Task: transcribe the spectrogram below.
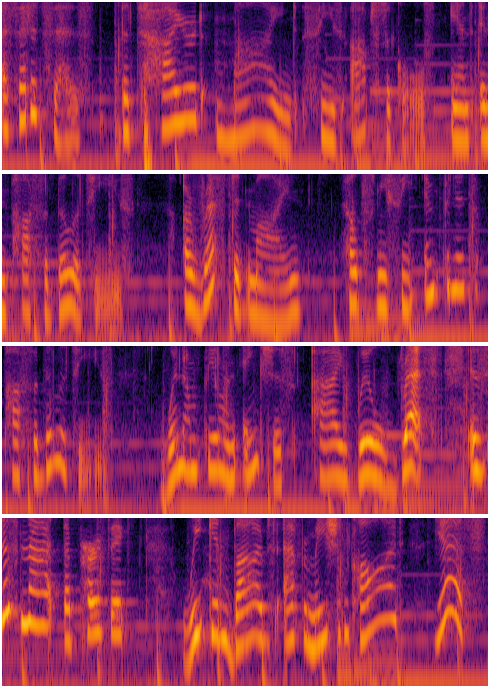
I said it says, the tired mind sees obstacles and impossibilities. A rested mind helps me see infinite possibilities. When I'm feeling anxious, I will rest. Is this not the perfect weekend vibes affirmation card? Yes.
